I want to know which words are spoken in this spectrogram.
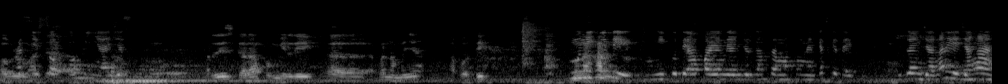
Oh, belum Masih ada. soft copy-nya aja sih. Artinya sekarang pemilik eh, apa namanya apotek menahan. Mengikuti, mengikuti apa yang dianjurkan sama Kemenkes kita ikuti. Itu yang jangan ya jangan.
